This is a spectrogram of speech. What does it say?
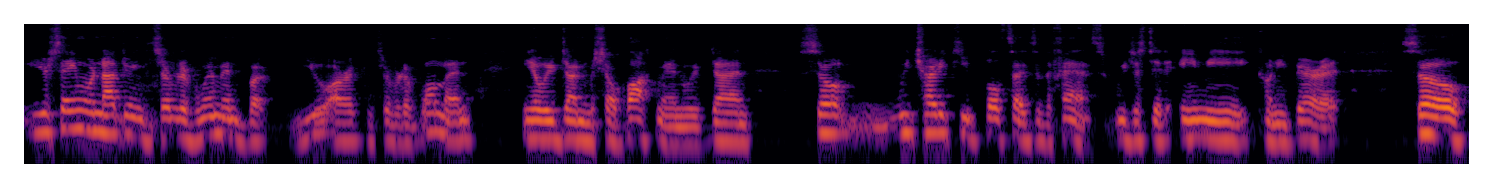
you're saying we're not doing conservative women, but you are a conservative woman. You know, we've done Michele Bachmann, we've done so we try to keep both sides of the fence. We just did Amy Coney Barrett. So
